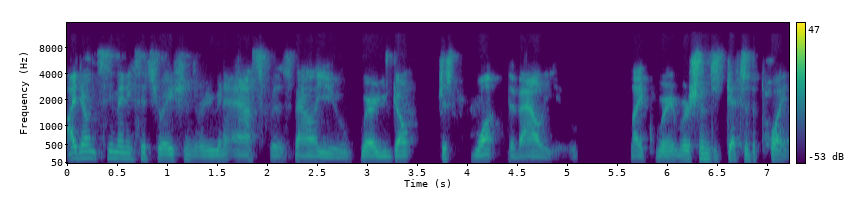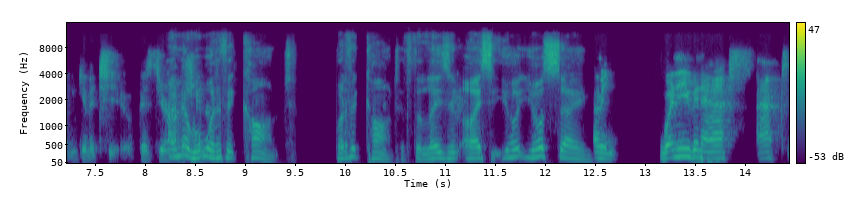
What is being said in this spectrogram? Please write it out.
I don't see many situations where you're going to ask for this value where you don't just want the value. Like we're, we're shouldn't just get to the point and give it to you because you're. I know, but gonna... what if it can't? What if it can't? If the laser, oh, I see. You're you're saying. I mean, when are you going to act? Act.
